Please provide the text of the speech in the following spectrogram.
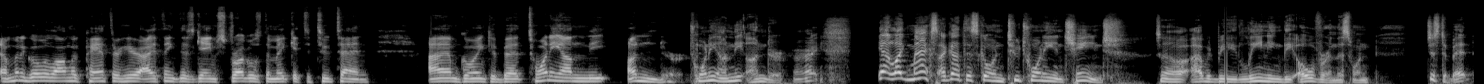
I'm going to go along with Panther here. I think this game struggles to make it to 210. I am going to bet 20 on the under. 20 on the under. All right. Yeah, like Max, I got this going 220 and change. So I would be leaning the over in this one just a bit.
